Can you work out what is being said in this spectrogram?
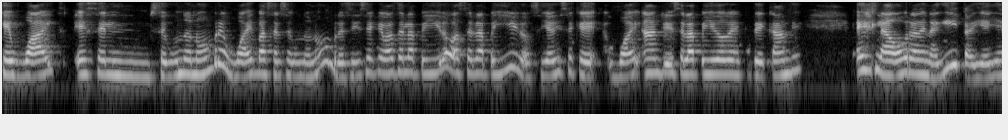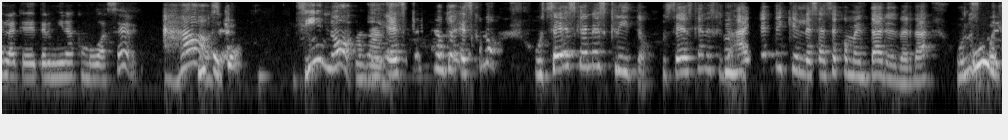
que White es el segundo nombre, White va a ser el segundo nombre. Si dice que va a ser el apellido, va a ser el apellido. Si ella dice que White Andrew es el apellido de, de Candy, es la obra de Naguita y ella es la que determina cómo va a ser. Ajá, o sea, Sí, no, es, es, como ustedes que han escrito, ustedes que han escrito, hay gente que les hace comentarios, ¿verdad? Unos pueden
